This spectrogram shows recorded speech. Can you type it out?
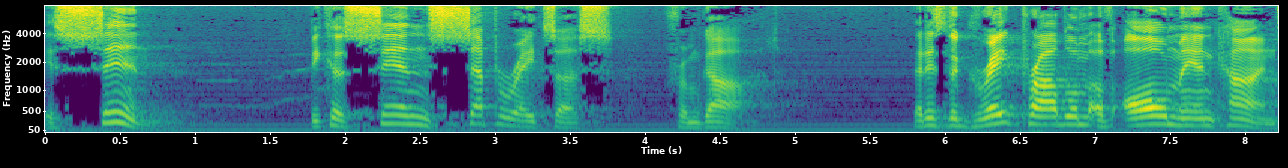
is sin because sin separates us from God. That is the great problem of all mankind.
